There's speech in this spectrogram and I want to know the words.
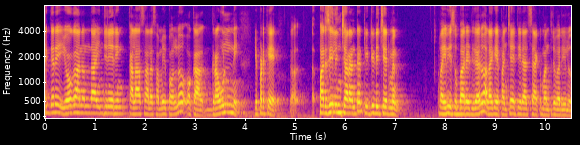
దగ్గరే యోగానంద ఇంజనీరింగ్ కళాశాల సమీపంలో ఒక గ్రౌండ్ని ఇప్పటికే పరిశీలించారంటే టిటిడి టీటీడీ చైర్మన్ వైవి సుబ్బారెడ్డి గారు అలాగే పంచాయతీరాజ్ శాఖ మంత్రి వర్యులు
